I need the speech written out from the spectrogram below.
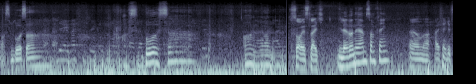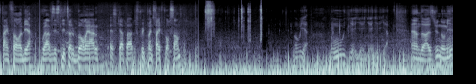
Oh, c'est beau ça. Oh, c'est beau ça. Oh. So it's like 11 a.m. something, and uh, I think it's time for a beer. We have this little Boreal Escapade, 3.5%. Oh yeah. And uh, as you know me,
